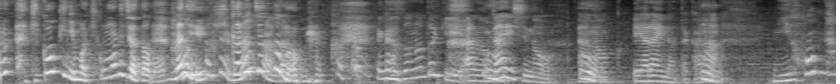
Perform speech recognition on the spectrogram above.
飛行機に巻き込まれちゃったの？何？引かれちゃったの？なんだ。からその時あの、うん。外資のあの、うん。エアラインだったから、日本だっ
